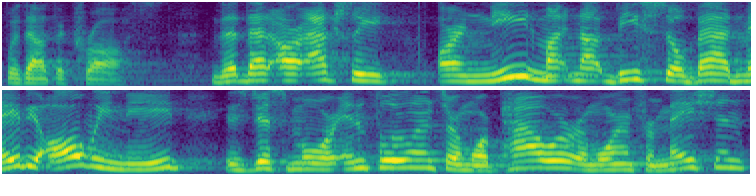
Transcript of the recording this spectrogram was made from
without the cross, that, that our actually our need might not be so bad. Maybe all we need is just more influence or more power or more information.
